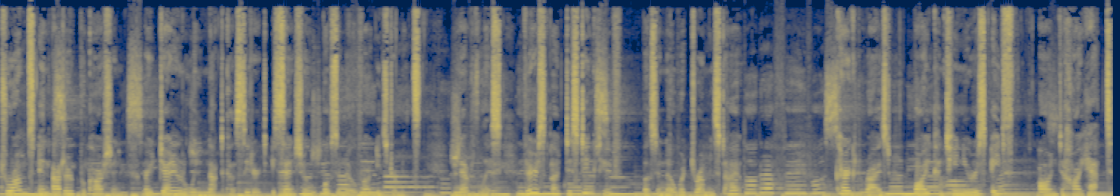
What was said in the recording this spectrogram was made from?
Drums and other percussion are generally not considered essential bossa nova instruments. Nevertheless, there is a distinctive bossa nova drumming style, characterized by continuous eighth on the hi-hat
